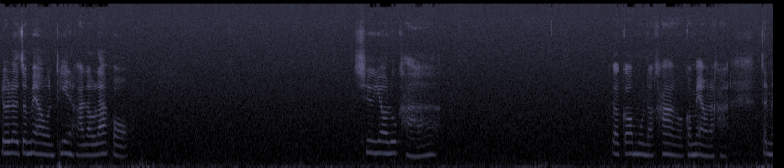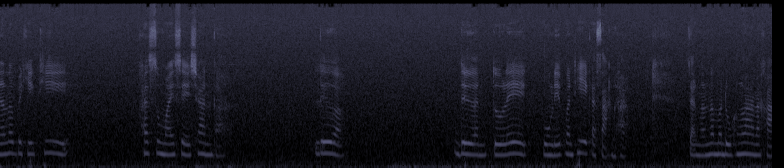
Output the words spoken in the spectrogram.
โดยเราจะไม่เอาวันที่นะคะ เราลากออก ชื่อย่อลูกค้า แล้วก็มูลค่าเราก็ไม่เอานะคะ จากนั้นเราไปคลิกที่ customization ค่ะ เลือก เดือนตัวเลขวงเล็บวันที่เอกสารค่ะ จากนั้นเรามาดูข้างล่างนะคะ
